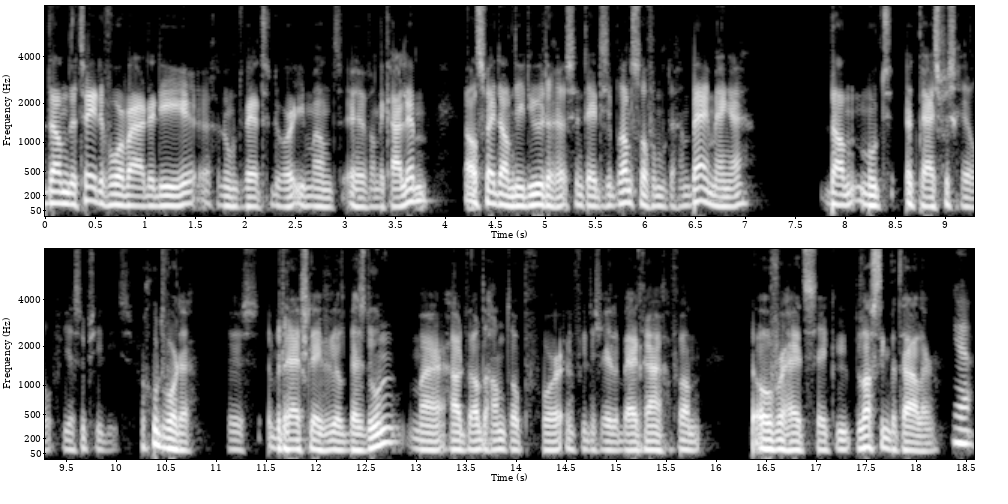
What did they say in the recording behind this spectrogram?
dan de tweede voorwaarde die genoemd werd door iemand van de KLM. Als wij dan die duurdere synthetische brandstoffen moeten gaan bijmengen, dan moet het prijsverschil via subsidies vergoed worden. Dus het bedrijfsleven wil het best doen, maar houdt wel de hand op voor een financiële bijdrage van de overheid, CQ belastingbetaler. Ja.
